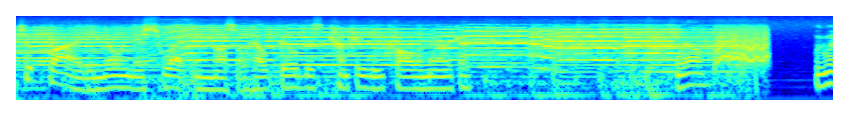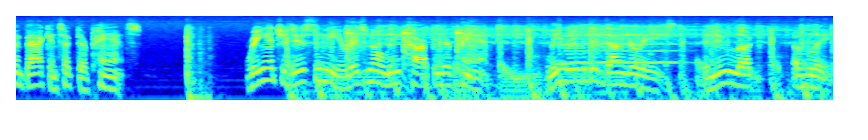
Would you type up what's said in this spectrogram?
Who took pride in knowing their sweat and muscle helped build this country we call America? Well, we went back and took their pants. Reintroducing the original Lee Carpenter pant. Lee Riveted Dungarees, the new look of Lee.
